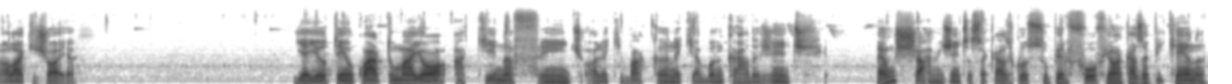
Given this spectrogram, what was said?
Olha lá que joia. E aí eu tenho o quarto maior aqui na frente. Olha que bacana aqui a bancada, gente. É um charme, gente. Essa casa ficou super fofa e é uma casa pequena.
